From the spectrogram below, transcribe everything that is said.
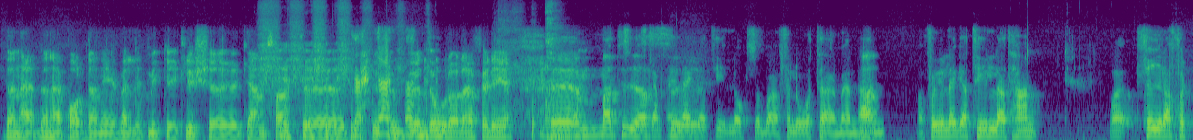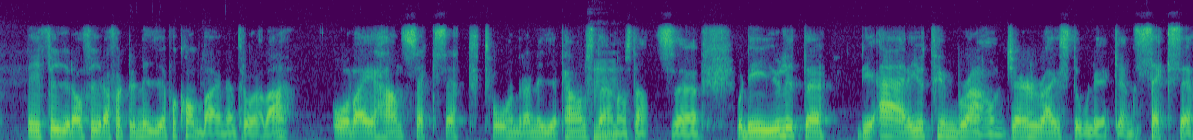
Den här, den här podden är väldigt mycket klyschor Cam så att, du behöver inte oroa dig för det. Eh, Mattias... Ska man lägga till också bara, förlåt här men, ja. men man får ju lägga till att han 4.44 och 4.49 på combinen tror jag va? Och vad är han? 6'1, 209 pounds där mm. någonstans. Och det är ju lite det är ju Tim Brown, Jerry Rice-storleken, 6'1,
